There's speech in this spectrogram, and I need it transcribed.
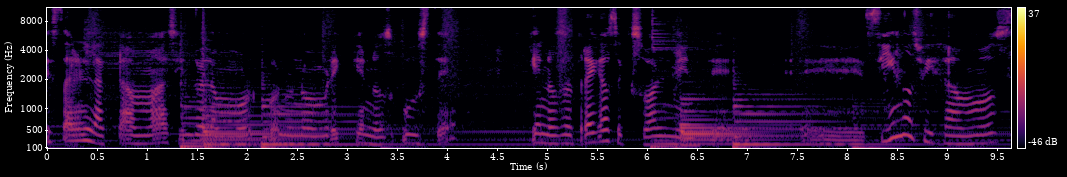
estar en la cama haciendo el amor con un hombre que nos guste, que nos atraiga sexualmente. Eh, sí nos fijamos,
